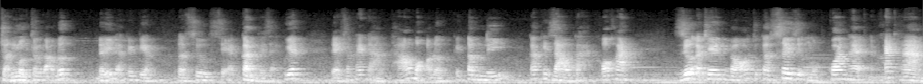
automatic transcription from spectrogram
chuẩn mực trong đạo đức, đấy là cái việc luật sư sẽ cần phải giải quyết để cho khách hàng tháo bỏ được cái tâm lý, các cái rào cản khó khăn dựa trên đó chúng ta xây dựng một quan hệ khách hàng,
